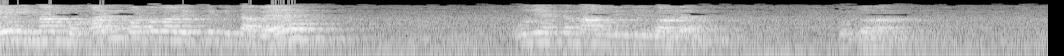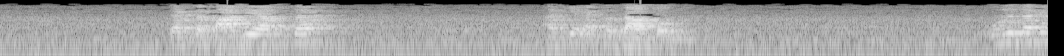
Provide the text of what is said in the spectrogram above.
এই ইমাম বুখারি ঘটনা লিখতে কিতাবে, উনি একটা নাম বিক্রি করবেন ঘোষণা একটা পার্টি আসছে, আজকে একটা দাম বলছে। উনি তাকে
